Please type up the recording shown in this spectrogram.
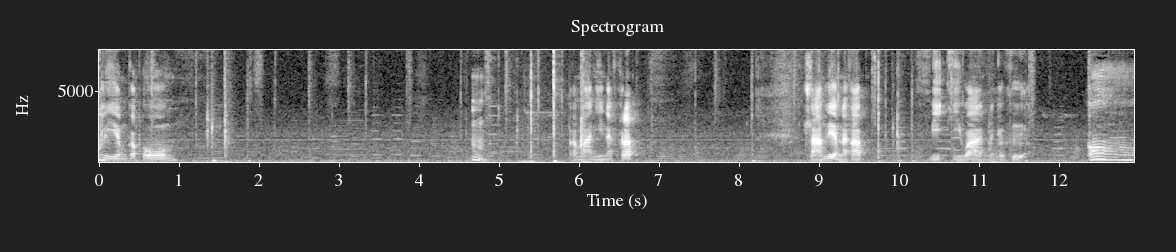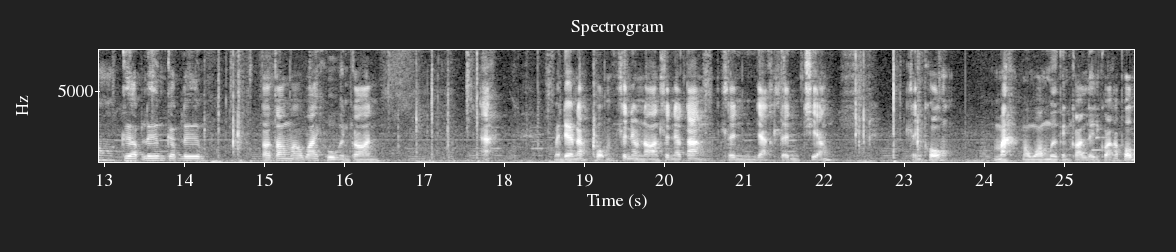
เหลี่ยมครับผมอืมประมาณนี้นะครับ สามเหลี่ยมนะครับวิธีวาดมันก็คืออ๋อเกือบลืมเกือบลืม เราต้องมาไหว้ครูกันก่อนอะเหมือนเดิมนะผมเส้นแนวนอน เส้นแนวตั้ง เส้นหยักเส้นเฉียง เส้นโค้ง มา มาวอร์มมือกันก่อนเลยดีกว่าครับผม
